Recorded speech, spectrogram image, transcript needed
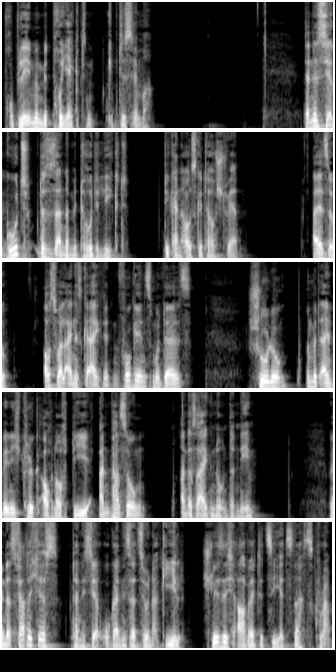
Probleme mit Projekten gibt es immer. Dann ist ja gut, dass es an der Methode liegt. Die kann ausgetauscht werden. Also, Auswahl eines geeigneten Vorgehensmodells, Schulung und mit ein wenig Glück auch noch die Anpassung an das eigene Unternehmen. Wenn das fertig ist, dann ist die Organisation agil. Schließlich arbeitet sie jetzt nach Scrum.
